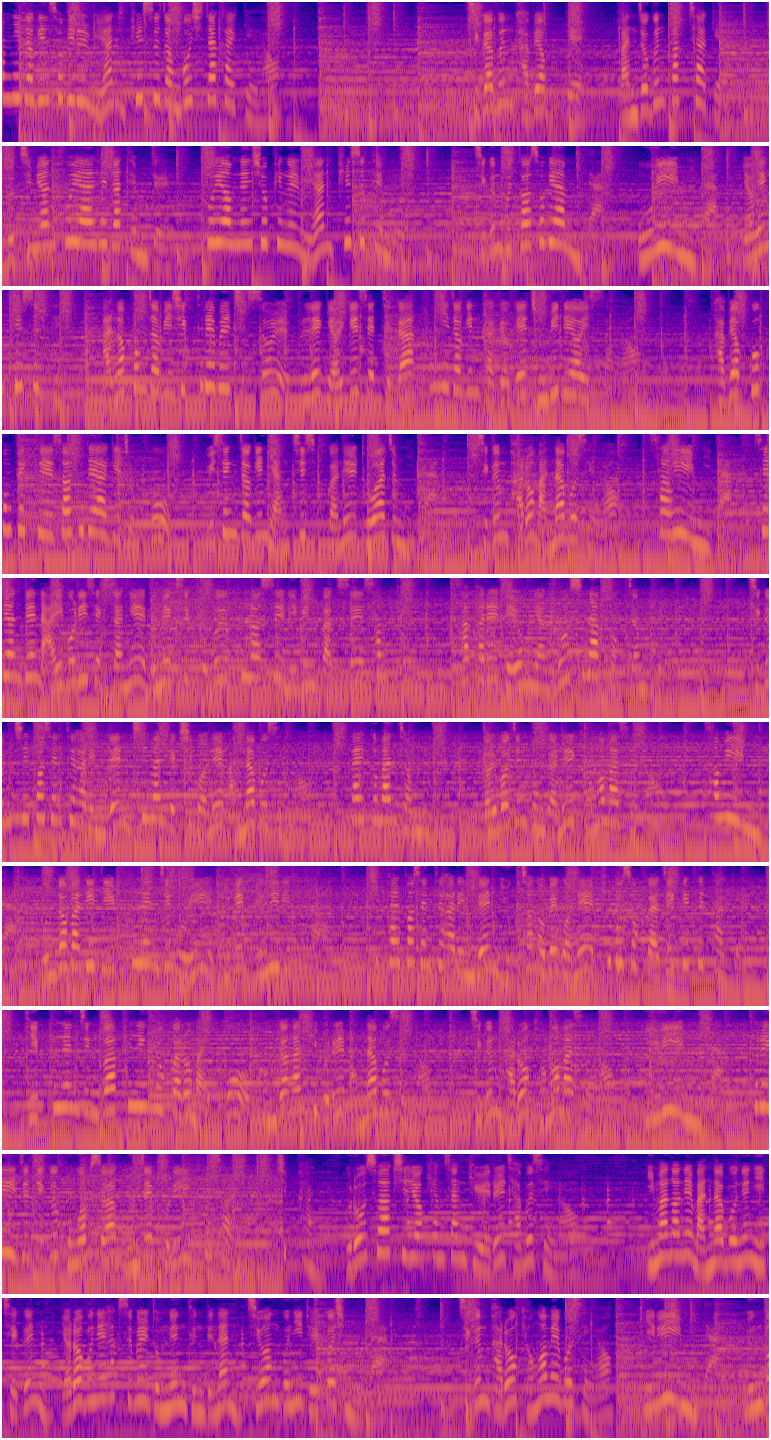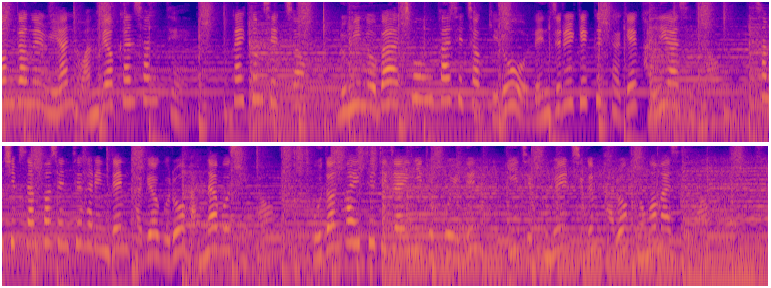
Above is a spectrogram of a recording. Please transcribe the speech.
합리적인 소비를 위한 필수 정보 시작할게요. 지갑은 가볍게, 만족은 꽉차게, 놓치면 후회할 혜자템들, 후회 없는 쇼핑을 위한 필수템을 지금부터 소개합니다. 5위입니다. 여행 필수템. 알러폼 접이식 트래블 칫솔 블랙 10개 세트가 합리적인 가격에 준비되어 있어요. 가볍고 콤팩트해서 휴대하기 좋고 위생적인 양치 습관을 도와줍니다. 지금 바로 만나보세요. 4위입니다. 세련된 아이보리 색상의 루맥스 큐브 플러스 리빙 박스 3팩. 사파를 대용량으로 수납 걱정 끝. 지금 7% 할인된 7110원에 만나보세요. 깔끔한 정리, 넓어진 공간을 경험하세요. 3위입니다. 온더바디 딥 클렌징 오일 200ml. 18% 할인된 6,500원에 피부 속까지 깨끗하게 딥 클렌징과 필링 효과로 맑고 건강한 피부를 만나보세요. 지금 바로 경험하세요. 2위입니다. 프레이즈 지그 공업 수학 문제풀이 해설 시판으로 수학 실력 향상 기회를 잡으세요. 2만원에 만나보는 이 책은 여러분의 학습을 돕는 든든한 지원군이 될 것입니다. 지금 바로 경험해보세요. 1위입니다. 눈 건강을 위한 완벽한 선택. 깔끔 세척, 루미노바 초음파 세척기로 렌즈를 깨끗하게 관리하세요. 33% 할인된 가격으로 만나보세요. 모던 화이트 디자인이 돋보이는 이 제품을 지금 바로 경험하세요.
